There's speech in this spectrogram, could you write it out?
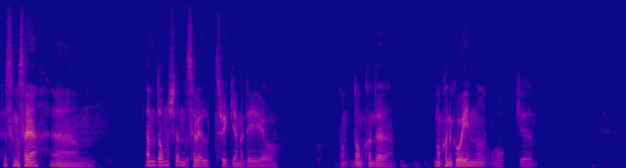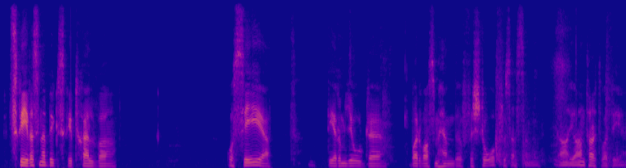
hur ska man säga? Um, nej, men de kände sig väldigt trygga med det och de, de kunde, de kunde gå in och, uh, skriva sina byggskript själva och se att det de gjorde, vad det var som hände och förstå processen. Ja, jag antar att det var det.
